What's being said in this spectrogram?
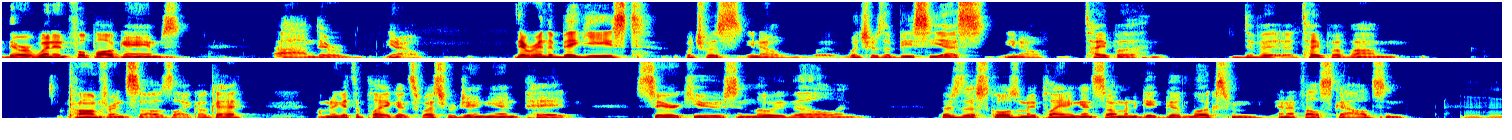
They were winning football games. Um, they were, you know, they were in the Big East, which was, you know, which was a BCS, you know, type of divi- type of um conference. So I was like, okay, I'm gonna get to play against West Virginia and Pitt, Syracuse and Louisville, and those are the schools I'm gonna be playing against. So I'm gonna get good looks from NFL scouts and Mm-hmm.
